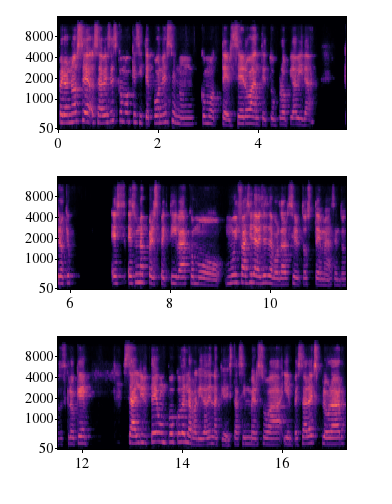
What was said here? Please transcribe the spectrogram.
pero no sé, o sea, a veces como que si te pones en un como tercero ante tu propia vida, creo que es, es una perspectiva como muy fácil a veces de abordar ciertos temas, entonces creo que salirte un poco de la realidad en la que estás inmerso a y empezar a explorar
